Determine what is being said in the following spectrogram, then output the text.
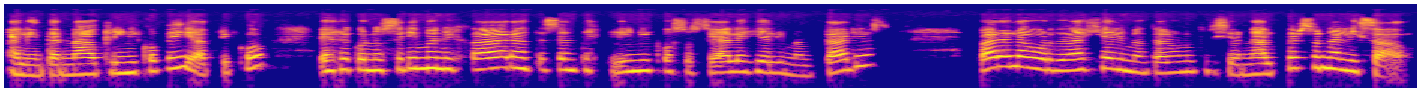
al internado clínico pediátrico, es reconocer y manejar antecedentes clínicos, sociales y alimentarios para el abordaje alimentario nutricional personalizado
